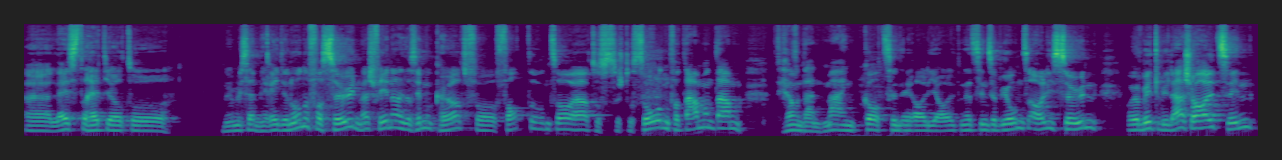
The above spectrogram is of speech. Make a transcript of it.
Äh, Leicester hat ja der, sagt, wir reden nur noch von Söhnen. Weißt du, früher haben wir das immer gehört von Vater und so. Ja, das ist der Sohn von dem und dem. Die haben dann, mein Gott, sind die alle alt. Und jetzt sind sie bei uns alle Söhne, die ja mittlerweile auch schon alt sind.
